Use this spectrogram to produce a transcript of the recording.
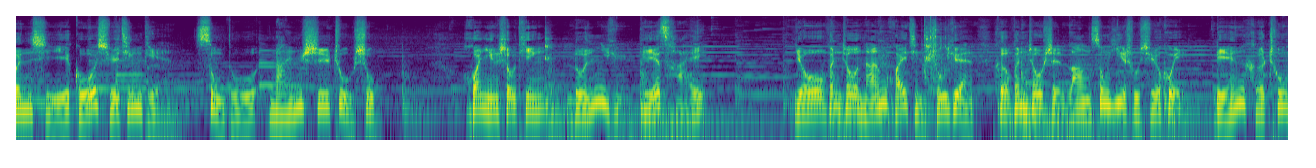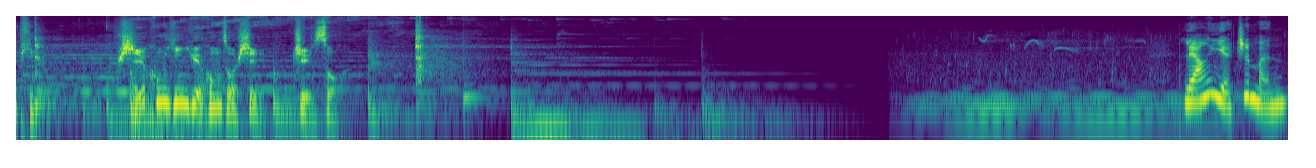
温习国学经典，诵读南师著述，欢迎收听《论语别裁》，由温州南怀瑾书院和温州市朗诵艺术学会联合出品，时空音乐工作室制作。良野之门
